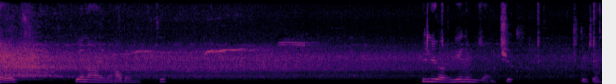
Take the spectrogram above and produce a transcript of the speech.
Evet. Gene aynı adam attı. Biliyorum yenemeyeceğim. Çık. Çıkacağım.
